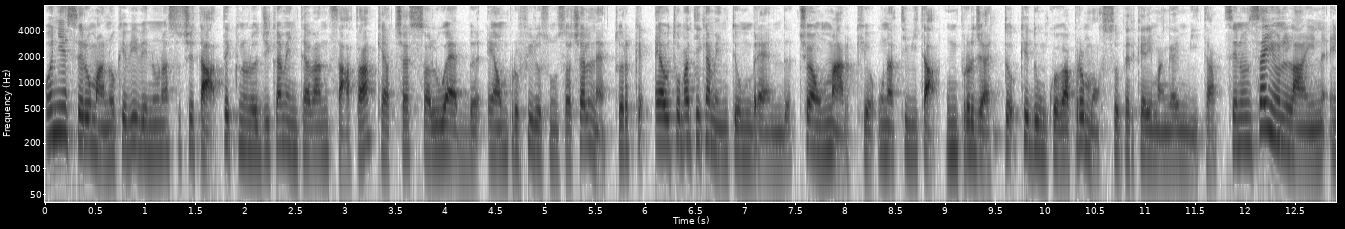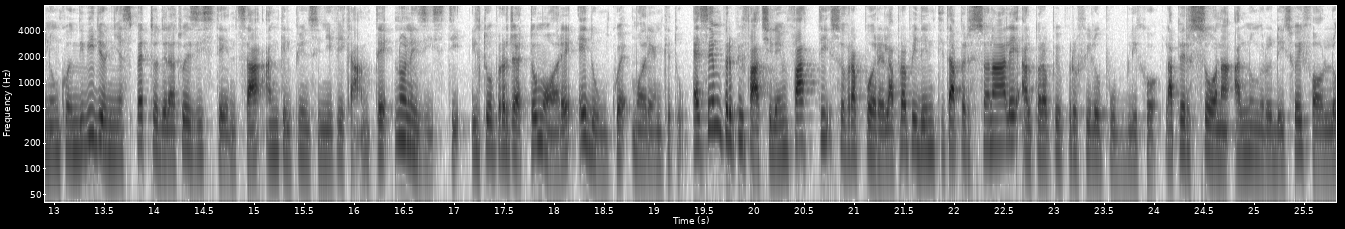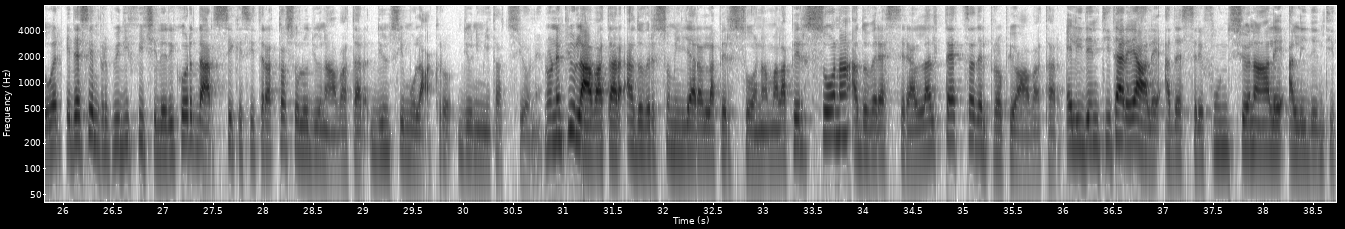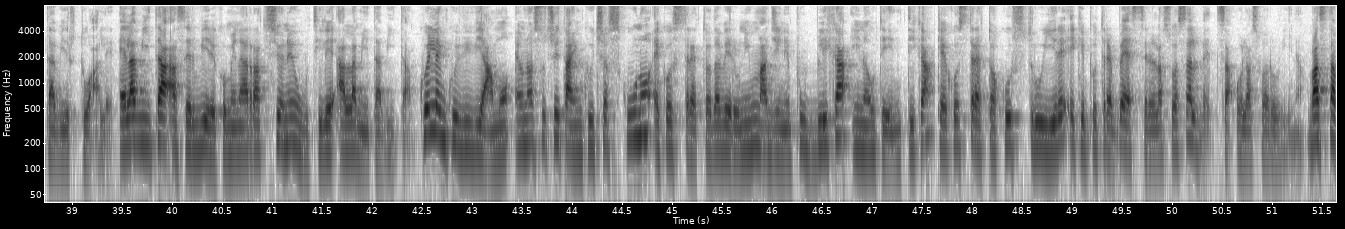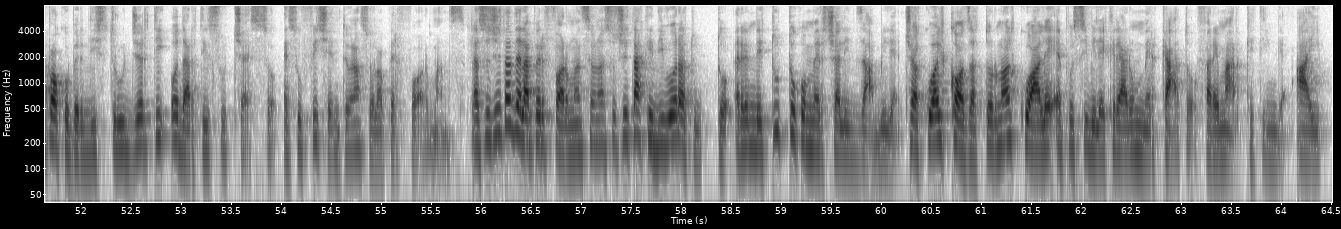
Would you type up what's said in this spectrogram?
Ogni essere umano che vive in una società tecnologicamente avanzata, che ha accesso al web e ha un profilo su un social network, è automaticamente un brand, cioè un marchio marchio, un'attività, un progetto che dunque va promosso perché rimanga in vita. Se non sei online e non condividi ogni aspetto della tua esistenza, anche il più insignificante, non esisti, il tuo progetto muore e dunque muori anche tu. È sempre più facile infatti sovrapporre la propria identità personale al proprio profilo pubblico, la persona al numero dei suoi follower ed è sempre più difficile ricordarsi che si tratta solo di un avatar, di un simulacro, di un'imitazione. Non è più l'avatar a dover somigliare alla persona, ma la persona a dover essere all'altezza del proprio avatar. È l'identità reale ad essere funzionale funzionale all'identità virtuale. È la vita a servire come narrazione utile alla metavita. Quella in cui viviamo è una società in cui ciascuno è costretto ad avere un'immagine pubblica, inautentica, che è costretto a costruire e che potrebbe essere la sua salvezza o la sua rovina. Basta poco per distruggerti o darti il successo, è sufficiente una sola performance. La società della performance è una società che divora tutto, rende tutto commercializzabile, cioè qualcosa attorno al quale è possibile creare un mercato, fare marketing, hype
